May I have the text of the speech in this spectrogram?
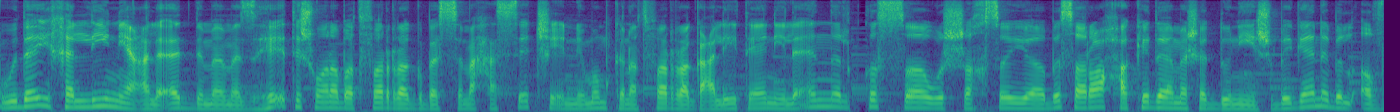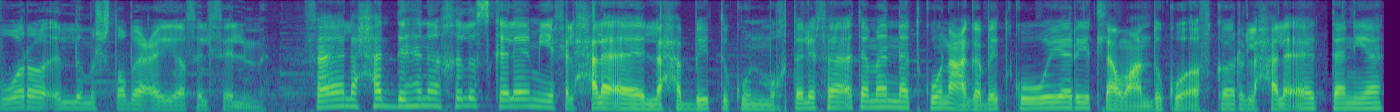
وده يخليني على قد ما مزهقتش وأنا بتفرج بس ما حسيتش إني ممكن أتفرج عليه تاني لأن القصة والشخصية بصراحة كده ما شدونيش بجانب الأفورة اللي مش طبيعية في الفيلم. فلحد هنا خلص كلامي في الحلقة اللي حبيت تكون مختلفة. أتمنى تكون عجبتكم ويا ريت لو عندكم أفكار لحلقات تانية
